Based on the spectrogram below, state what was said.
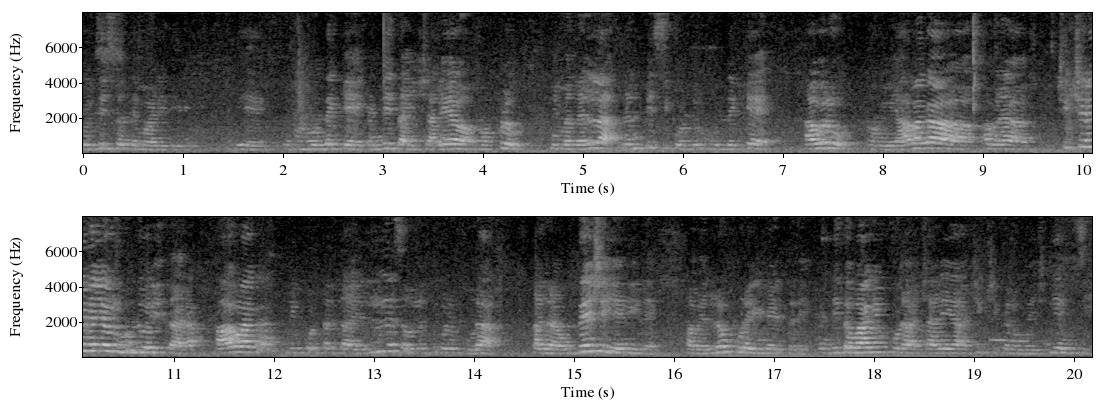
ಗುರುತಿಸುವಂತೆ ಮಾಡಿದ್ದೀರಿ. ಮುಂದಕ್ಕೆ ಖಂಡಿತ ಈ ಶಾಲೆಯ ಮಕ್ಕಳು ನಿಮ್ಮನ್ನೆಲ್ಲ ನೆನಪಿಸಿಕೊಂಡು ಮುಂದಕ್ಕೆ ಅವರು ಯಾವಾಗ ಅವರ ಶಿಕ್ಷಣದಲ್ಲಿ ಅವರು ಮುಂದುವರಿತಾರ ಆವಾಗ ನೀವು ಕೊಟ್ಟಂತ ಎಲ್ಲ ಸವಲತ್ತುಗಳು ಕೂಡ ಅದರ ಉದ್ದೇಶ ಏನಿದೆ, ಅವೆಲ್ಲವೂ ಕೂಡ ಈಡೇರ್ತದೆ. ಖಂಡಿತವಾಗಿಯೂ ಕೂಡ ಶಾಲೆಯ ಶಿಕ್ಷಕರು ಎಚ್ ಡಿ ಎಂ ಸಿ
